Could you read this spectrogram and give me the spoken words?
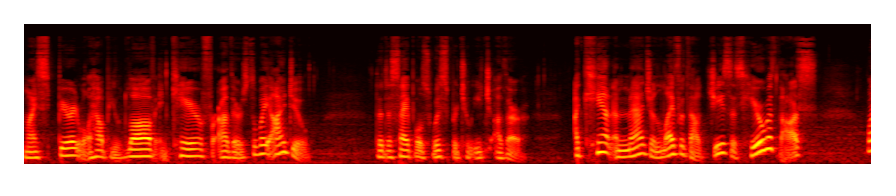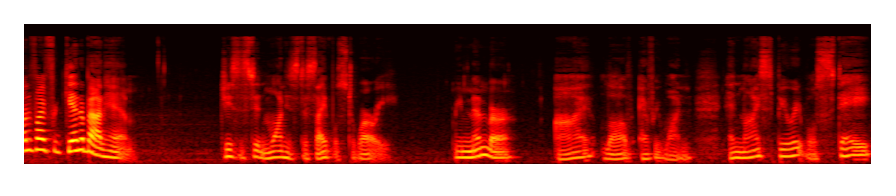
My spirit will help you love and care for others the way I do. The disciples whispered to each other, I can't imagine life without Jesus here with us. What if I forget about him? Jesus didn't want his disciples to worry. Remember, I love everyone, and my spirit will stay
